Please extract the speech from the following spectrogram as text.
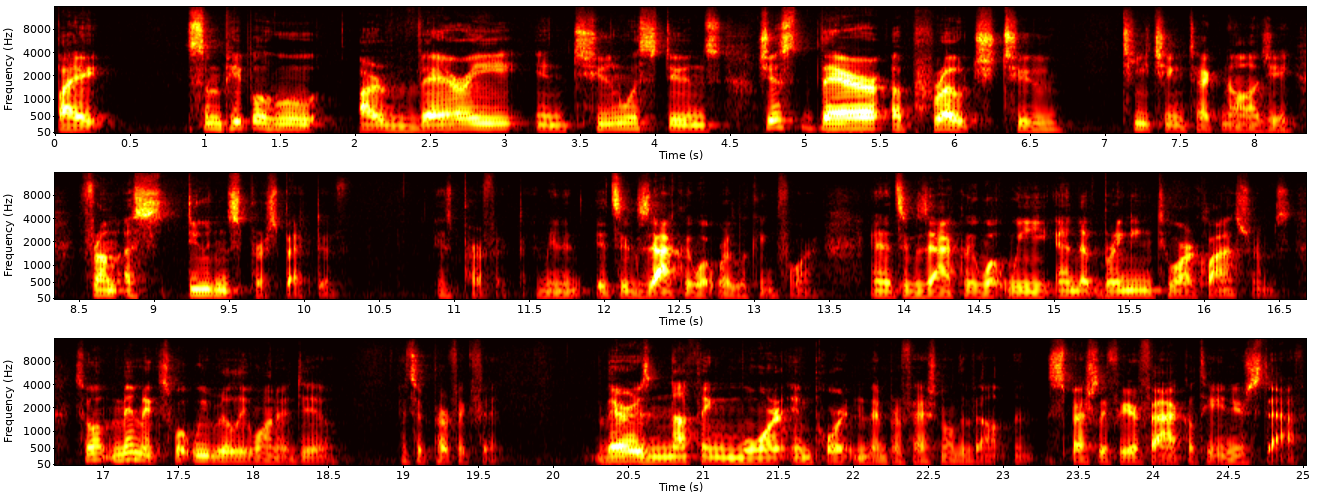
by some people who are very in tune with students, just their approach to teaching technology from a student's perspective is perfect. I mean, it's exactly what we're looking for. And it's exactly what we end up bringing to our classrooms. So it mimics what we really want to do. It's a perfect fit. There is nothing more important than professional development, especially for your faculty and your staff,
